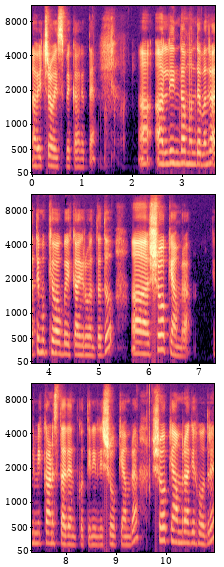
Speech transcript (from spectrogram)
ನಾವು ಎಚ್ಚರ ವಹಿಸಬೇಕಾಗತ್ತೆ. ಅಲ್ಲಿಂದ ಮುಂದೆ ಬಂದರೆ ಅತಿ ಮುಖ್ಯವಾಗಿ ಬೇಕಾಗಿರುವಂಥದ್ದು ಶೋ ಕ್ಯಾಮ್ರಾ ನಿಮಗೆ ಕಾಣಿಸ್ತಾ ಇದೆ ಅಂದ್ಕೋತೀನಿ ಇಲ್ಲಿ ಶೋ ಕ್ಯಾಮ್ರಾ ಶೋ ಕ್ಯಾಮ್ರಾಗೆ ಹೋದರೆ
